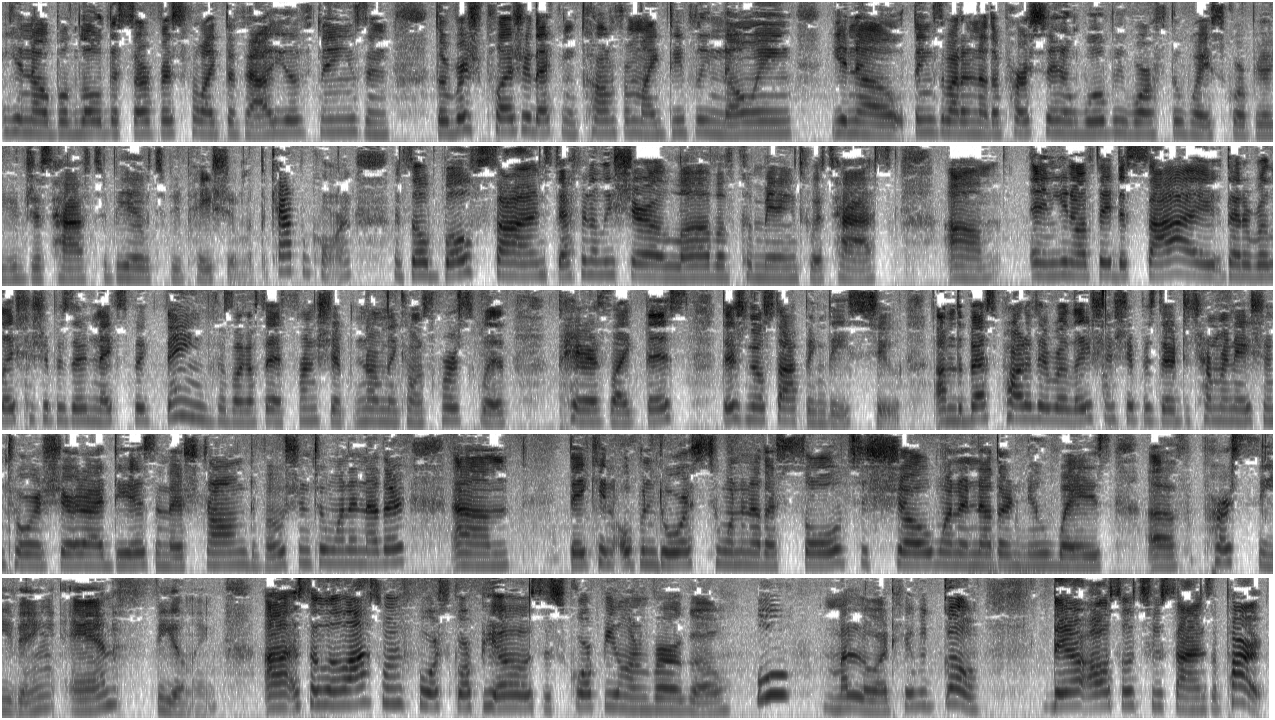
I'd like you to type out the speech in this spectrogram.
you know, below the surface for like the value of things and the rich pleasure that can come from like deeply knowing, you know, things about another person will be worth the wait, Scorpio. You just have to be able to be patient with the Capricorn. And so both signs definitely share a love of committing to a task. Um, and you know if they decide that a relationship is their next big thing because like i said friendship normally comes first with pairs like this there's no stopping these two um, the best part of their relationship is their determination towards shared ideas and their strong devotion to one another um, they can open doors to one another's soul to show one another new ways of perceiving and feeling. Uh, so the last one for Scorpios is the Scorpio and Virgo. Oh my lord, here we go they are also two signs apart.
